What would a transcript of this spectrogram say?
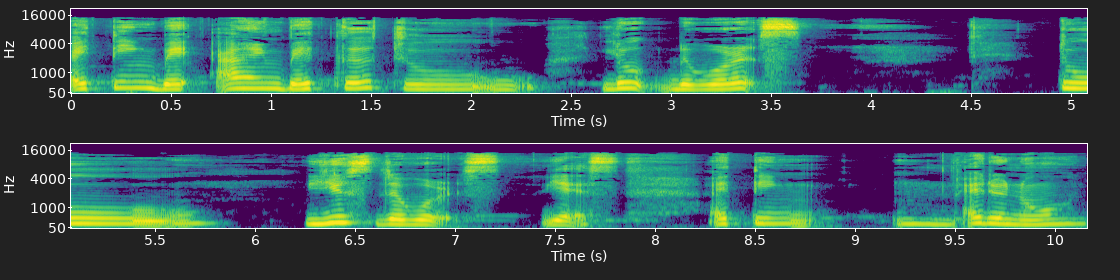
I think be- I'm better to look the words to use the words yes. I think mm, i don't know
